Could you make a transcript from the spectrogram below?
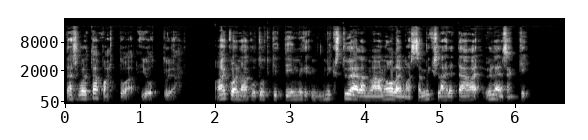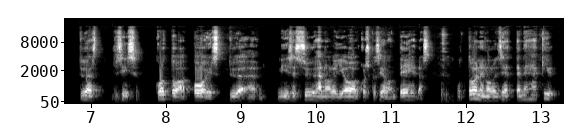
tässä voi tapahtua juttuja. Aikoinaan, kun tutkittiin, miksi työelämä on olemassa, miksi lähdetään yleensäkin työ, siis kotoa pois työhön, niin se syyhän oli joo, koska siellä on tehdas. Mutta toinen oli se, että nehän ki-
